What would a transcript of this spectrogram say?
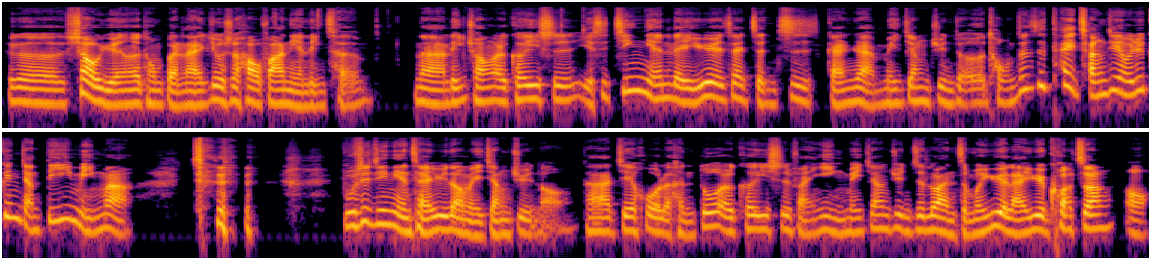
这个校园儿童本来就是好发年龄层，那临床儿科医师也是经年累月在诊治感染霉浆菌的儿童，真是太常见。我就跟你讲，第一名嘛。不是今年才遇到霉浆菌哦，他接获了很多儿科医师反映，霉浆菌之乱怎么越来越夸张哦？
